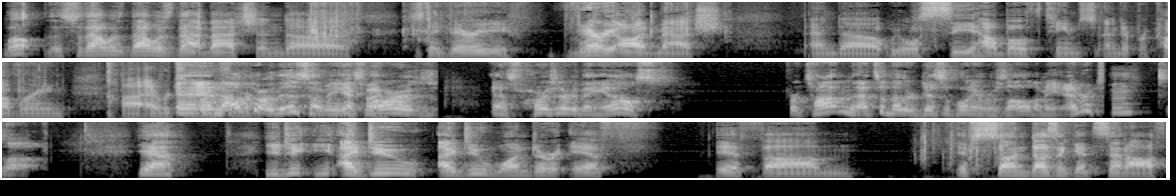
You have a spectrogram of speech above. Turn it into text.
Well, so that was that was that match, and uh, just a very very odd match and uh, we will see how both teams end up recovering. Uh, Everton and, and I'll throw this. I mean, yeah, as far as as far as everything else for Tottenham, that's another disappointing result. I mean, Everton hmm. suck. Yeah, you do. You, I do. I do wonder if if um if Son doesn't get sent off.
